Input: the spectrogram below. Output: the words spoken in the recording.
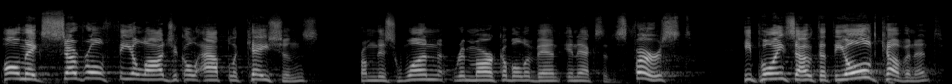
Paul makes several theological applications from this one remarkable event in Exodus. First, he points out that the old covenant,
